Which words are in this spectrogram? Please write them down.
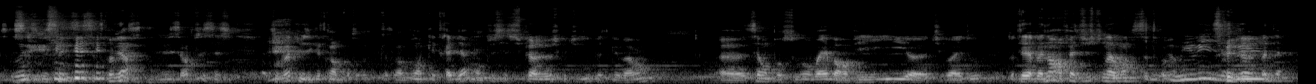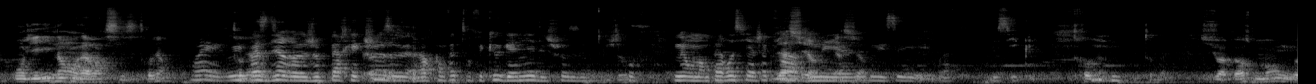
C'est- trop bien. En plus, tu vois, tu dis 80%, 80% qui est très bien, mais en plus, c'est super joli ce que tu dis parce que vraiment, euh, tu sais, on pense souvent, ouais, bah, on vieillit, euh, tu vois, et tout. Toi, t'es là, bah non, en fait, juste on avance, c'est trop bien. Mais oui, oui, on vieillit, non, on avance, c'est trop bien. Ouais, oui, pas bien. se dire euh, je perds quelque chose alors qu'en fait on fait que gagner des choses, je trouve. Mais on en perd aussi à chaque fois. sûr, mais bien sûr. mais c'est bref, le cycle. Trop bien, trop bien. Tu joues un peu en ce moment ou.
